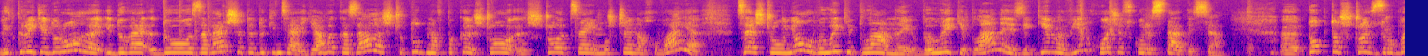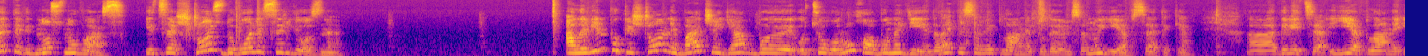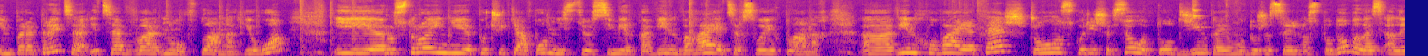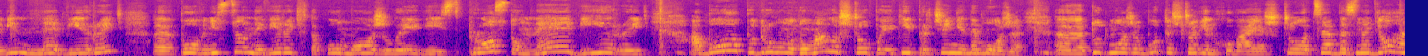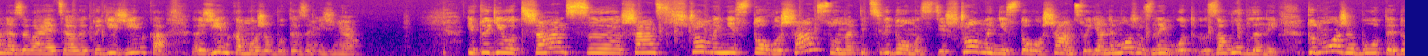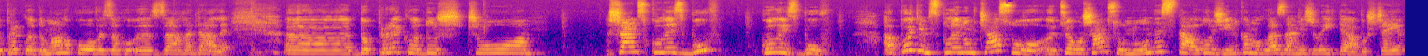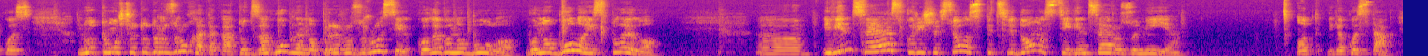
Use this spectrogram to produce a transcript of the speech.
Відкриті дороги і дове- до завершити до кінця. Я би казала, що тут навпаки, що, що цей мужчина ховає, це що у нього великі плани, великі плани, з якими він хоче скористатися. Е, Тобто щось зробити відносно вас. І це щось доволі серйозне. Але він поки що не бачить якби оцього руху або надії. Давайте самі плани подивимося. Ну, є все-таки. А, Дивіться, є плани імператриця, і це в, ну, в планах його. І розстроєні почуття повністю сімірка. Він вагається в своїх планах. Він ховає те, що, скоріше всього, тут жінка йому дуже сильно сподобалась, але він не вірить е, повністю, не вірить в таку можливість. Просто не вірить. Або, по-другому, ну мало що по якій причині не може. Е, Тут може бути, що він ховає, що це безнадьога називається, але тоді жінка, жінка може бути заміжня. І тоді от шанс, е, шанс, що мені з того шансу на підсвідомості, що мені з того шансу, я не можу з ним от загублений. Тут може бути, до прикладу, мало кого ви е, загадали. Е, до прикладу, що шанс колись був, колись був. А потім з плином часу цього шансу ну не стало. Жінка могла заміж вийти або ще якось Ну, тому що тут розруха така, тут загублено при розрусі, коли воно було. Воно було і сплило. Е, і він це, скоріше всього, з підсвідомості він це розуміє. От якось так.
